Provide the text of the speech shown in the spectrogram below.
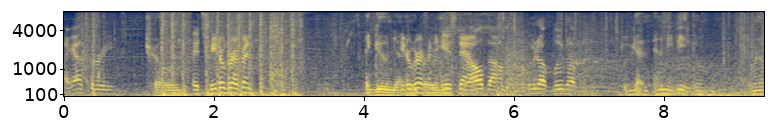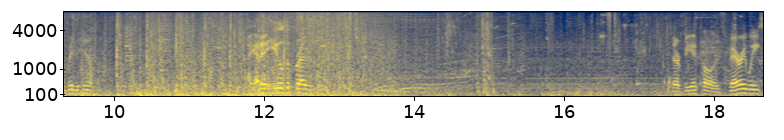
I got three. Trolled. It's Peter Griffin. A goon down Peter Griffin Berlin. is They're all down. down. Loot up, loot up. We've got an enemy vehicle coming over the hill. I gotta heal the president. Their vehicle is very weak.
